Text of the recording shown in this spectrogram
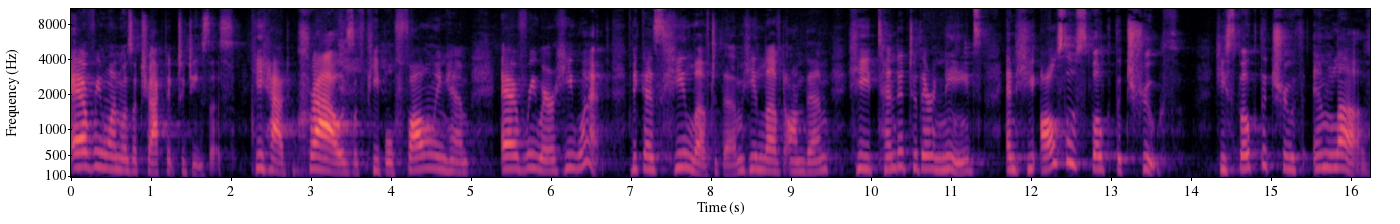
everyone was attracted to Jesus. He had crowds of people following him everywhere he went because he loved them, he loved on them, he tended to their needs, and he also spoke the truth. He spoke the truth in love.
